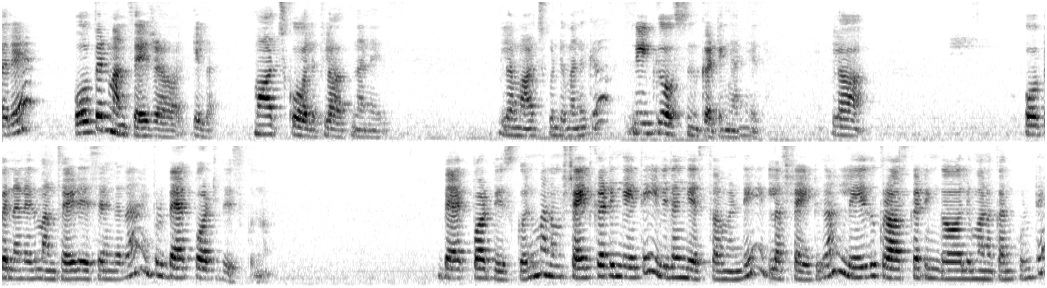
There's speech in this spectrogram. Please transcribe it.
సరే ఓపెన్ మన సైడ్ రావాలి ఇలా. మార్చుకోవాలి క్లాత్ని అనేది. ఇలా మార్చుకుంటే మనకి నీట్గా వస్తుంది కటింగ్ అనేది. ఇలా ఓపెన్ అనేది మన సైడ్ వేసాం కదా ఇప్పుడు బ్యాక్ పార్ట్ తీసుకున్నాం బ్యాక్ పార్ట్ తీసుకొని మనం స్ట్రైట్ కటింగ్ అయితే ఈ విధంగా వేస్తామండి. ఇట్లా స్ట్రైట్గా లేదు క్రాస్ కటింగ్ కావాలి మనకు అనుకుంటే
